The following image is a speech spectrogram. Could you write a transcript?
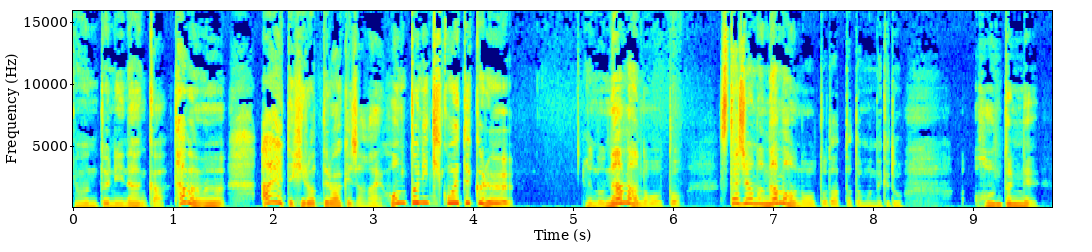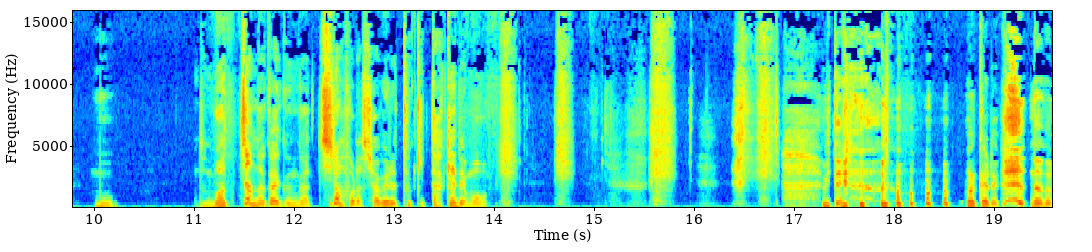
う。本当になんか、多分、あえて拾ってるわけじゃない。本当に聞こえてくる、あの、生の音。スタジオの生の音だったと思うんだけど本当にねもうまっちゃん中居君がちらほら喋る時だけでも みたいな。わかる？あの、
